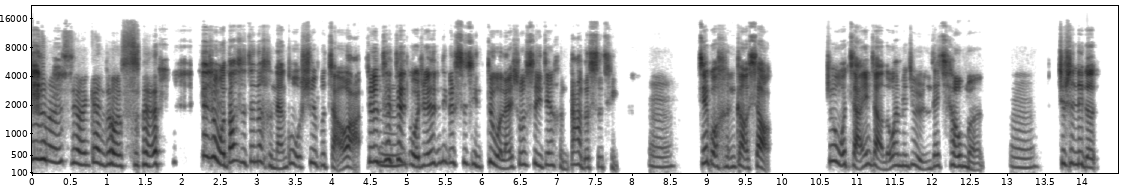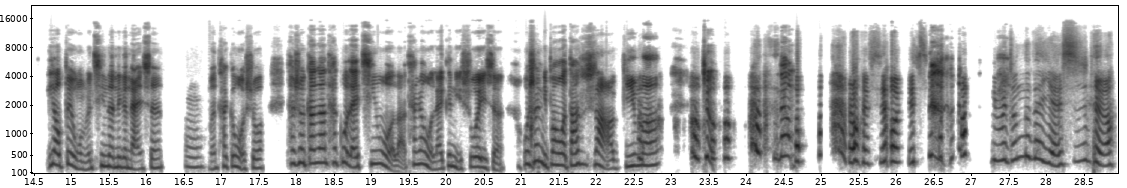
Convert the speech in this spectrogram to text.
你真的很喜欢干这种事，但是我当时真的很难过，我睡不着啊。就是这这，我觉得那个事情对我来说是一件很大的事情。嗯，结果很搞笑，就是我讲一讲的，外面就有人在敲门。嗯，就是那个要被我们亲的那个男生。嗯，他跟我说，他说刚刚他过来亲我了，他让我来跟你说一声。我说你把我当傻逼吗？就 那让我笑一下，你们真的在演戏啊？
